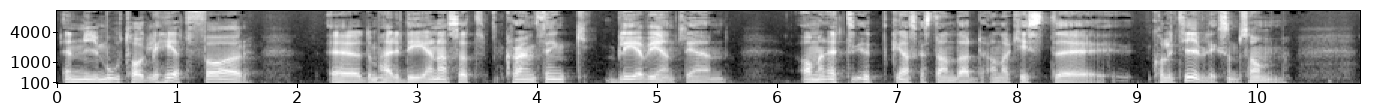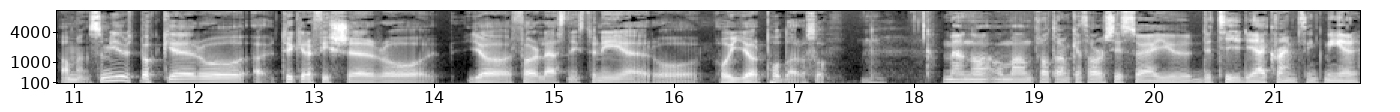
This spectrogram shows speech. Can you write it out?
en ny mottaglighet för eh, de här idéerna. Så att Crime Think blev egentligen ja, men ett, ett ganska standard anarkistkollektiv eh, liksom, som, ja, men, som ger ut böcker och eh, trycker affischer och gör föreläsningsturnéer och, och gör poddar och så. Men o- om man pratar om Catharsis så är ju det tidiga Crime Think mer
